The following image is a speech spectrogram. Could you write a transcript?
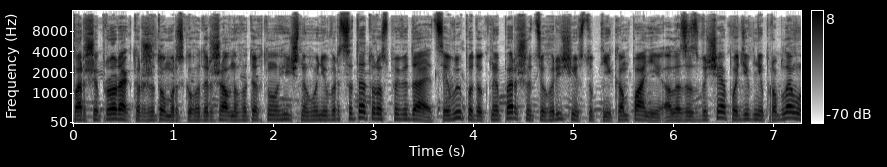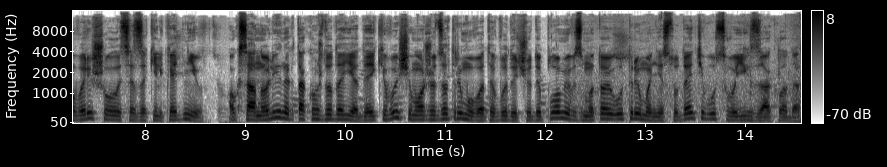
Перший проректор Житомирського державного технологічного університету розповідає, цей випадок не перший у цьогорічній вступній кампанії, але зазвичай подібні проблеми вирішувалися за кілька днів. Оксана Олійник також додає, деякі виші можуть затримувати видачу дипломів з метою утримання студентів у своїх закладах.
